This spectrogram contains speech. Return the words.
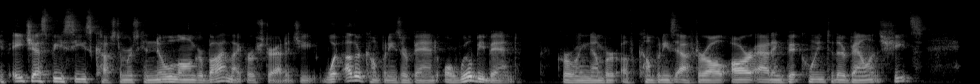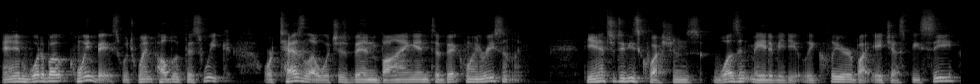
if HSBC's customers can no longer buy MicroStrategy, what other companies are banned or will be banned? Growing number of companies, after all, are adding Bitcoin to their balance sheets. And what about Coinbase, which went public this week, or Tesla, which has been buying into Bitcoin recently? The answer to these questions wasn't made immediately clear by HSBC,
